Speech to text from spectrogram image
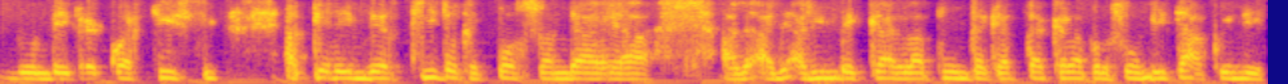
dei trequartisti a piede invertito che possa andare a, a, ad imbeccare la punta che attacca la profondità. Quindi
